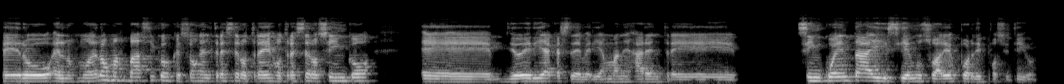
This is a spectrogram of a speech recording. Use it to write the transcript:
Pero en los modelos más básicos, que son el 303 o 305, eh, yo diría que se deberían manejar entre 50 y 100 usuarios por dispositivo.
